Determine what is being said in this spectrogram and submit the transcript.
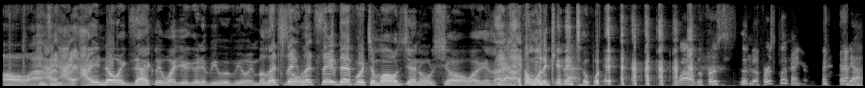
Oh, I, I I know exactly what you're gonna be reviewing, but let's save Oh. let's save that for tomorrow's general show because Yeah. I, I don't want to get Yeah. into it. Wow, the first the, the first cliffhanger. yeah,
